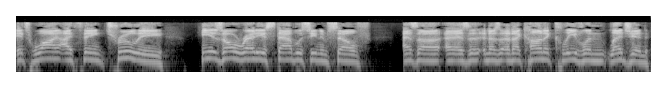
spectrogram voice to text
It's why I think truly he is already establishing himself as a as, a, as an iconic Cleveland legend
